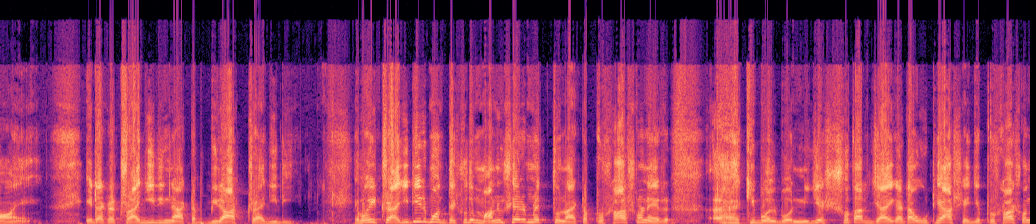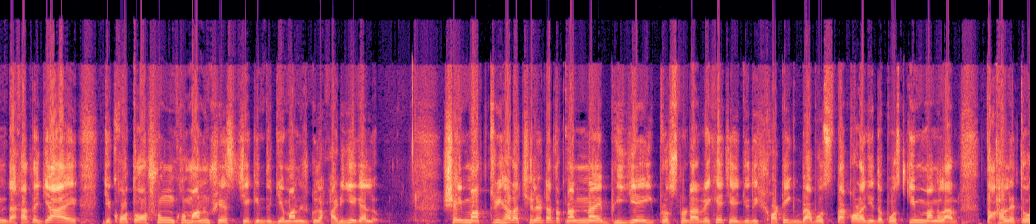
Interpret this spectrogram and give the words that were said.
নয়। এটা একটা ট্র্যাজেডি না, একটা বিরাট ট্র্যাজেডি এবং এই ট্র্যাজেডির মধ্যে শুধু মানুষের মৃত্যু না, একটা প্রশাসনের কি বলব, নিজস্বতার জায়গাটা উঠে আসে যে প্রশাসন দেখাতে যায় যে কত অসংখ্য মানুষ এসছে, কিন্তু যে মানুষগুলো হারিয়ে গেল। সেই মাতৃহারা ছেলেটা তো কান্নায় ভিজে এই প্রশ্নটা রেখেছে, যদি সঠিক ব্যবস্থা করা যেত পশ্চিমবাংলার, তাহলে তো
